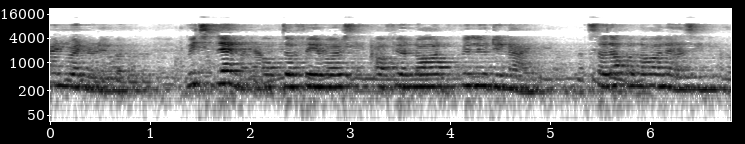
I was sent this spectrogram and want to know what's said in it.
and venerable. Which then of the favors of your Lord will you deny? Sadaqallahu al-Azim.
